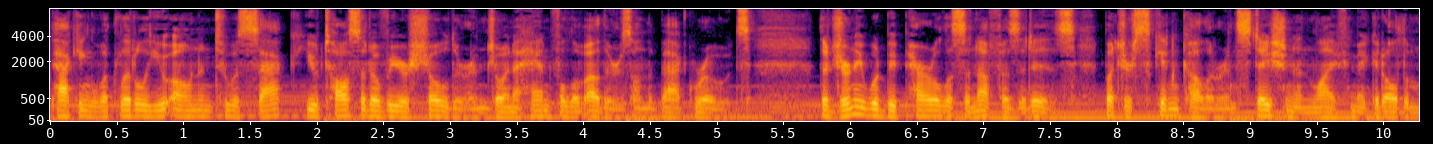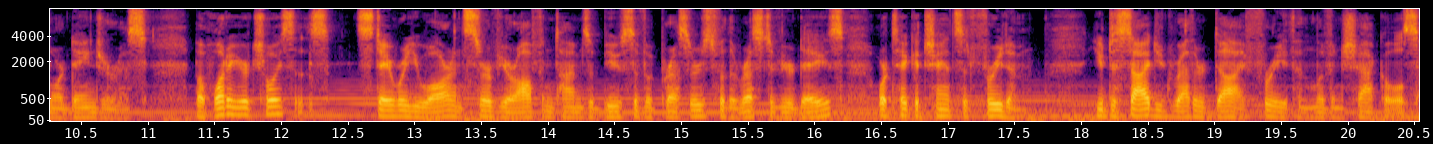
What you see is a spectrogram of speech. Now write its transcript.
Packing what little you own into a sack, you toss it over your shoulder and join a handful of others on the back roads. The journey would be perilous enough as it is, but your skin color and station in life make it all the more dangerous. But what are your choices? Stay where you are and serve your oftentimes abusive oppressors for the rest of your days, or take a chance at freedom? You decide you'd rather die free than live in shackles.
